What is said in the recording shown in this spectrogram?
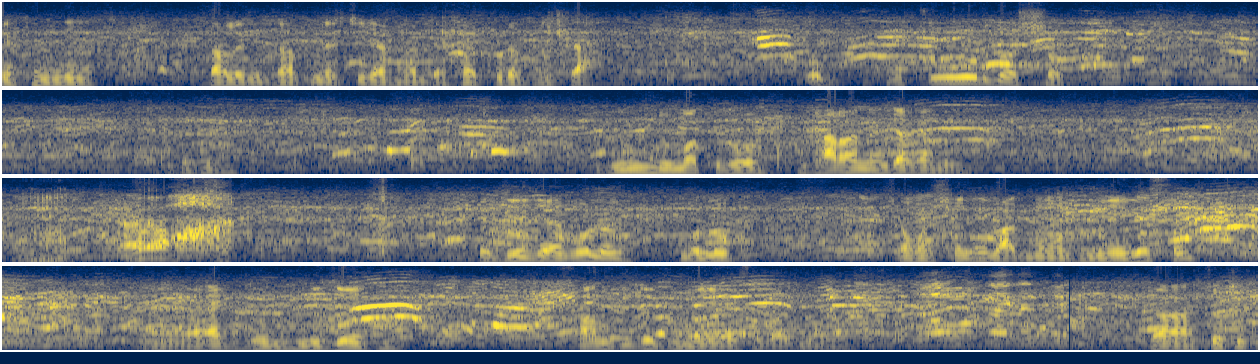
দেখেননি, তাহলে কিন্তু আপনার চিড়িয়াখানা দেখা পুরো বৃথা প্রচুর দর্শক। দেখুন। বিন্দু মাত্র দাঁড়ানোর জায়গা নেই। তো যে যা বলুক বলুক সমস্যা নেই বাঘমামা ঘুমিয়ে গেছে। হ্যাঁ, একদম নিজের শান্তিতে ঘুমিয়ে গেছে বাঘমামা তা চতুর্থ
